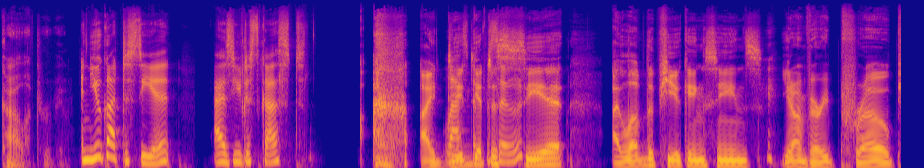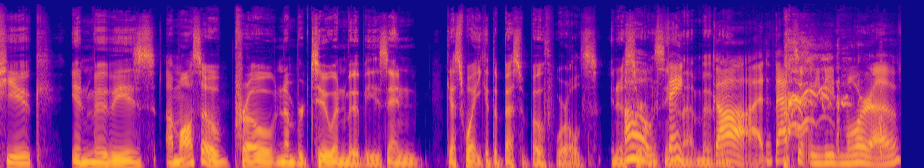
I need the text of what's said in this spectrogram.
Kyle left a review. And you got to see it, as you discussed. I did get to see it. I love the puking scenes. You know, I'm very pro puke in movies. I'm also pro number two in movies. And guess what? You get the best of both worlds in a certain Oh, scene in that movie. God. That's what we need more of.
